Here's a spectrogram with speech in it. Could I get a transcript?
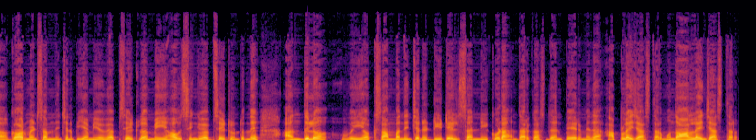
గవర్నమెంట్ సంబంధించిన పిఎంఏ వెబ్సైట్లో మీ హౌసింగ్ వెబ్సైట్ ఉంటుంది. అందులో మీ యొక్క సంబంధించిన డీటెయిల్స్ అన్నీ కూడా దరఖాస్తు దాని పేరు మీద అప్లై చేస్తారు. ముందు ఆన్లైన్ చేస్తారు.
